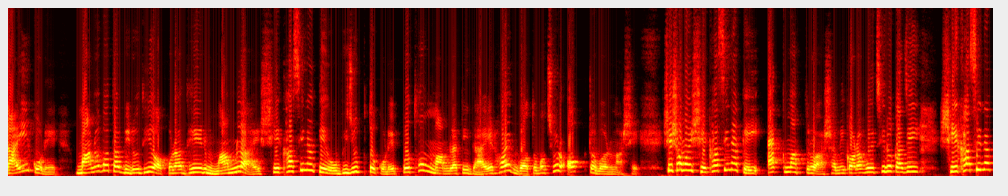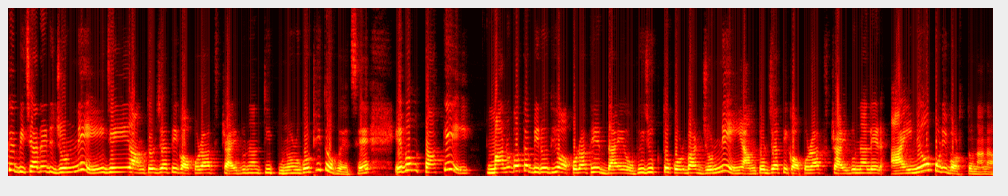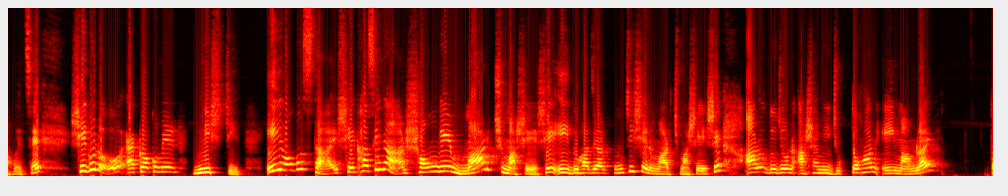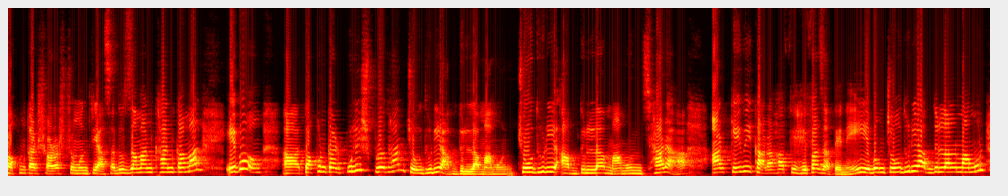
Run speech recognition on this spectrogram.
দায়ী করে মানবতা বিরোধী অপরাধের মামলায় শেখ হাসিনাকে অভিযুক্ত করে প্রথম মামলাটি দায়ের হয় গত বছর অক্টোবর মাসে। সে সময় শেখ হাসিনাকেই একমাত্র আসামি করা হয়েছিল। কাজেই শেখ হাসিনাকে বিচারের জন্যেই যেই আন্তর্জাতিক অপরাধ ট্রাইব্যুনালটি পুনর্গঠিত হয়েছে এবং তাকেই মানবতা বিরোধী অপরাধের দায়ে অভিযুক্ত করবার জন্যেই আন্তর্জাতিক অপরাধ ট্রাইব্যুনালের আইনেও পরিবর্তন আনা হয়েছে। সেগুলো একরকমের নিশ্চিত। এই অবস্থায় শেখ হাসিনার সঙ্গে মার্চ মাসে এসে, এই দু হাজার মার্চ মাসে এসে আরও দুজন আসামি যুক্ত হন এই মামলায়। তখনকার স্বরাষ্ট্রমন্ত্রী আসাদুজ্জামান খান কামাল এবং তখনকার পুলিশ প্রধান চৌধুরী আবদুল্লাহ মামুন। চৌধুরী আবদুল্লাহ মামুন ছাড়া আর কেউই কারাহাফে হেফাজতে নেই এবং চৌধুরী আবদুল্লাহ মামুন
